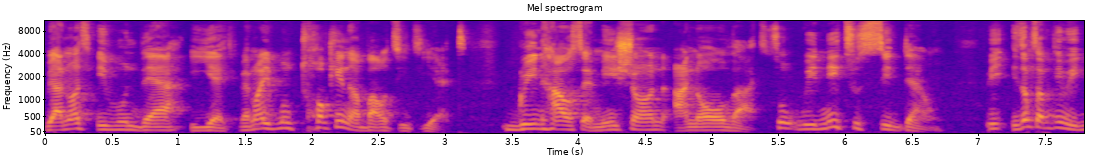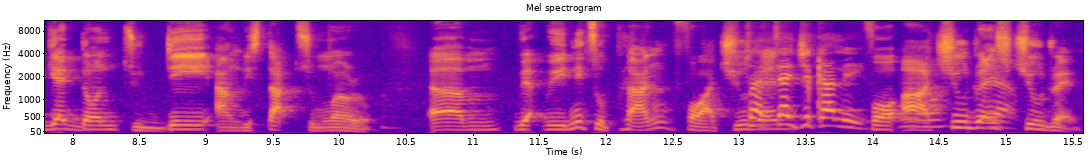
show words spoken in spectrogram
We are not even there yet. We're not even talking about it yet. Greenhouse emission and all that. So we need to sit down. We, it's not something we get done today and we start tomorrow. Um, we, we need to plan for our children Strategically. for our know? children's Yeah. children.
